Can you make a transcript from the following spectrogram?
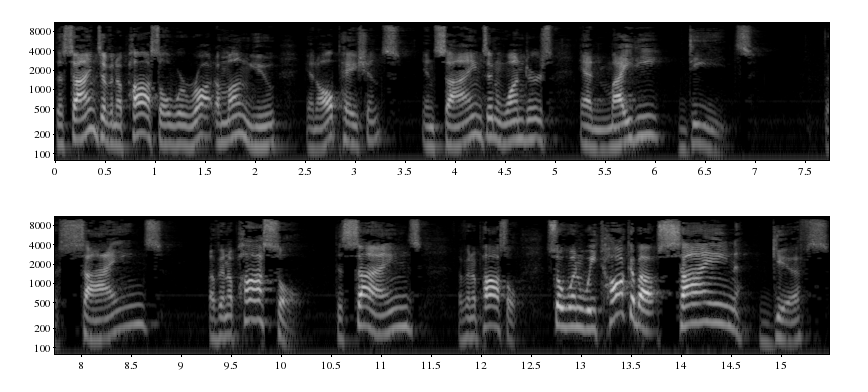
The signs of an apostle were wrought among you in all patience, in signs and wonders and mighty deeds. The signs of an apostle. The signs of an apostle. So when we talk about sign gifts,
